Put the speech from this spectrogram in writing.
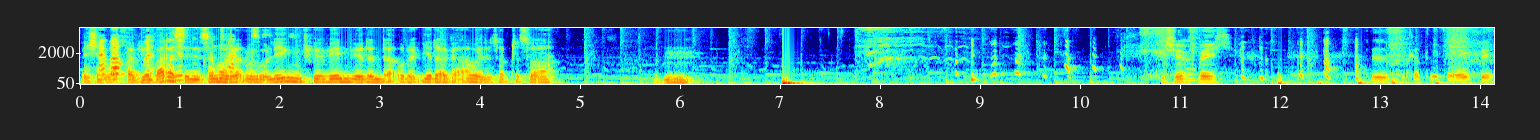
Welcher war, bei wem war das denn? Jetzt haben wir gerade mal überlegen, für wen wir denn da oder ihr da gearbeitet habt. Das war. Hm, Beschimpf mich. Das ist eine Katastrophe.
